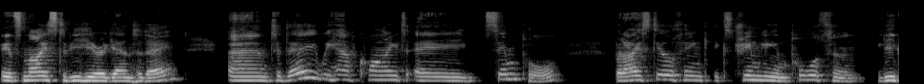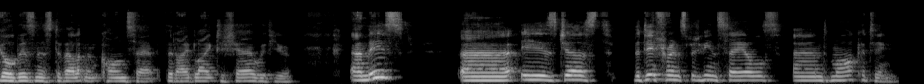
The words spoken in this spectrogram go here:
it's nice to be here again today. And today we have quite a simple, but I still think extremely important legal business development concept that I'd like to share with you. And this uh, is just the difference between sales and marketing.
